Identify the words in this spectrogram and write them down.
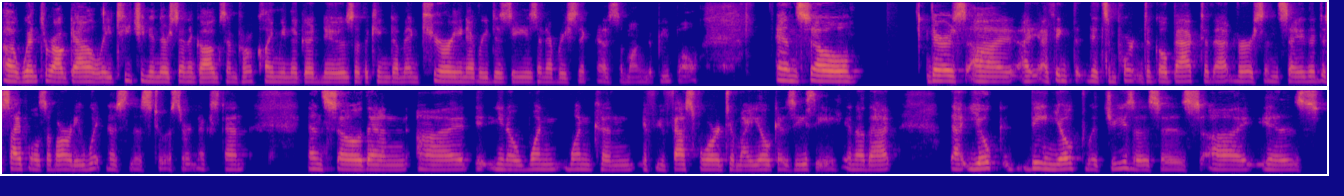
uh, went throughout Galilee, teaching in their synagogues and proclaiming the good news of the kingdom and curing every disease and every sickness among the people. And so there's, uh, I, I, think that it's important to go back to that verse and say the disciples have already witnessed this to a certain extent. And so then, uh, you know, one one can, if you fast forward to my yoke is easy, you know that that yoke being yoked with Jesus is uh, is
